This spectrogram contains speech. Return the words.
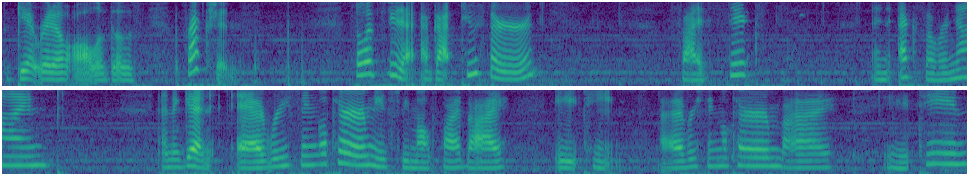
to get rid of all of those fractions. So let's do that. I've got 2 thirds 5 sixths, and x over 9. And again, every single term needs to be multiplied by 18. Every single term by 18.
